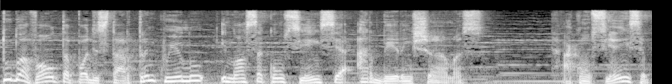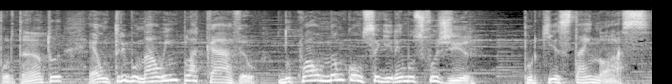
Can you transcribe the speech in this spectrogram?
Tudo à volta pode estar tranquilo e nossa consciência arder em chamas. A consciência, portanto, é um tribunal implacável do qual não conseguiremos fugir, porque está em nós.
